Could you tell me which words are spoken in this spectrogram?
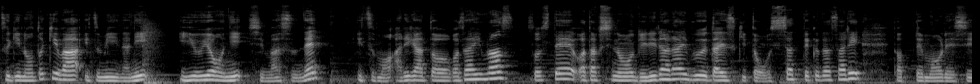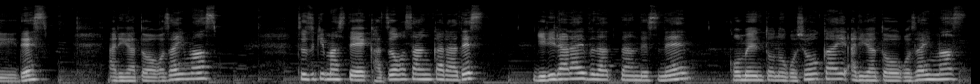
次の時はいつみーなに言うようにしますね。いつもありがとうございます。そして私のゲリラライブ大好きとおっしゃってくださりとっても嬉しいです。ありがとうございます。続きまして和夫さんからです。ゲリラライブだったんですね。コメントのご紹介ありがとうございます。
